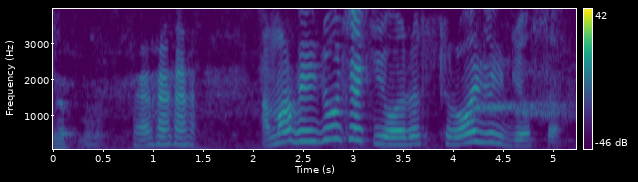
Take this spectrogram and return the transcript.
Yapma. Ama video çekiyoruz. Troll videosu.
